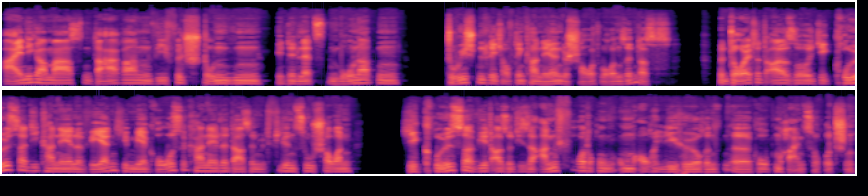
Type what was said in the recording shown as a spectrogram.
einigermaßen daran, wie viele Stunden in den letzten Monaten durchschnittlich auf den Kanälen geschaut worden sind. Das bedeutet also, je größer die Kanäle werden, je mehr große Kanäle da sind mit vielen Zuschauern, je größer wird also diese Anforderung, um auch in die höheren äh, Gruppen reinzurutschen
